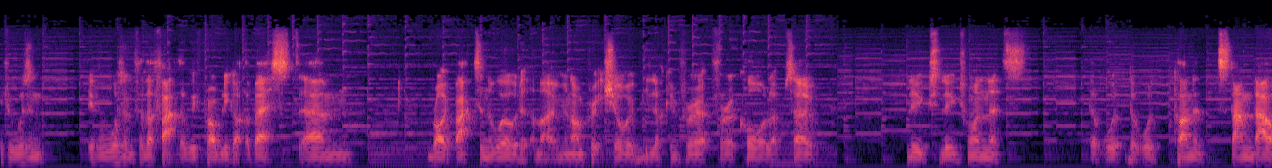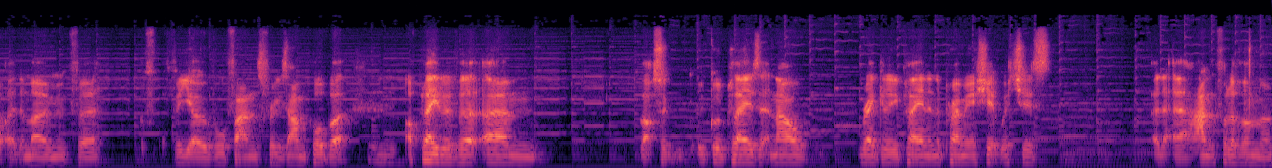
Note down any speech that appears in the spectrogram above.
If it wasn't if it wasn't for the fact that we've probably got the best um, right backs in the world at the moment, I'm pretty sure we'd be looking for a for a call up. So Luke's Luke's one that's that would that would kind of stand out at the moment for for Yeovil fans, for example. But mm. I played with uh, um, lots of good players that are now regularly playing in the Premiership, which is a, a handful of them.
